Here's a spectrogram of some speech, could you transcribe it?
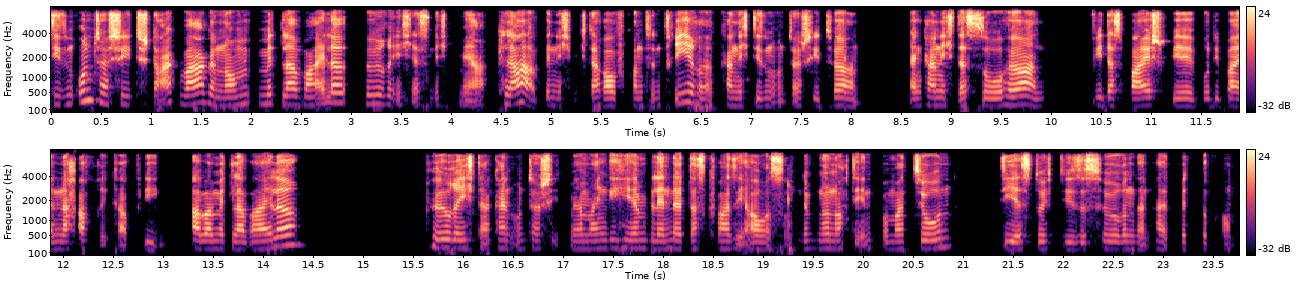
diesen Unterschied stark wahrgenommen. Mittlerweile höre ich es nicht mehr. Klar, wenn ich mich darauf konzentriere, kann ich diesen Unterschied hören. Dann kann ich das so hören, wie das Beispiel, wo die beiden nach Afrika fliegen. Aber mittlerweile höre ich da keinen Unterschied mehr. Mein Gehirn blendet das quasi aus und nimmt nur noch die Information die es durch dieses Hören dann halt mitbekommen.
